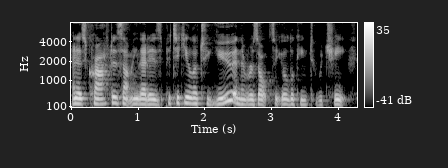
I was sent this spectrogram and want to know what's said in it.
and has crafted something that is particular to you and the results that you're looking to achieve.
